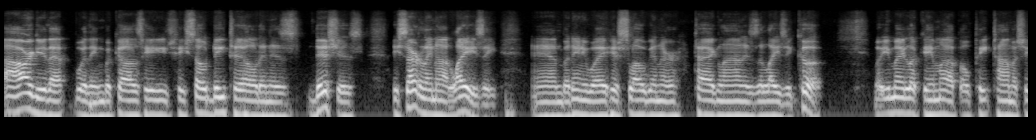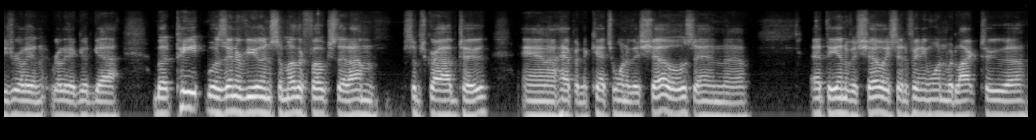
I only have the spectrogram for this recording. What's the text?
I argue that with him because he's he's so detailed in his dishes. He's certainly not lazy, and but anyway, his slogan or tagline is the lazy cook. But you may look him up. Oh, Pete Thomas, he's really really a good guy. But Pete was interviewing some other folks that I'm subscribed to, and I happened to catch one of his shows. And uh, at the end of his show, he said, if anyone would like to, uh,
